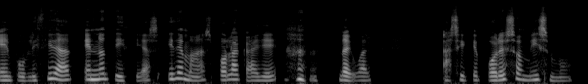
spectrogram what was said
en publicidad, en noticias y demás por la calle, da igual. Así que por eso mismo,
